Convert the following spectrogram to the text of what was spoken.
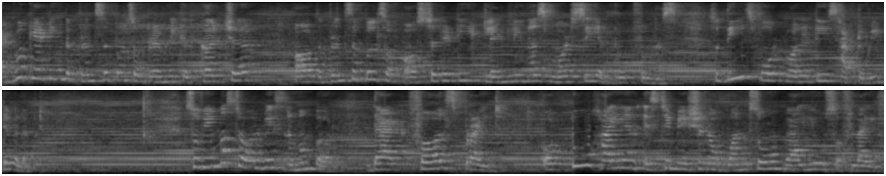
advocating the principles of Brahminical culture or the principles of austerity, cleanliness, mercy, and truthfulness. So these four qualities have to be developed. So we must always remember that false pride or too high an estimation of one's own values of life,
